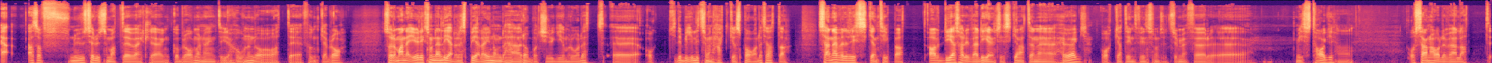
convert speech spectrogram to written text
ja, alltså nu ser det ut som att det verkligen går bra med den här integrationen då och att det funkar bra. Så man är ju liksom den ledande spelaren inom det här robotkirurgiområdet eh, och det blir lite som en hacke och spade till detta. Sen är väl risken typ att, ja, dels har du värderingsrisken att den är hög och att det inte finns något utrymme för eh, misstag. ja. Och sen har det väl att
